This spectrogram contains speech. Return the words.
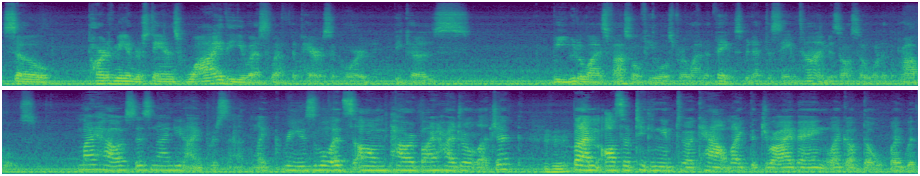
So, part of me understands why the US left the Paris Accord because we utilize fossil fuels for a lot of things, but at the same time, is also one of the problems. My house is 99% like reusable. It's um powered by hydroelectric, Mhm. but I'm also taking into account like the driving like of the like with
